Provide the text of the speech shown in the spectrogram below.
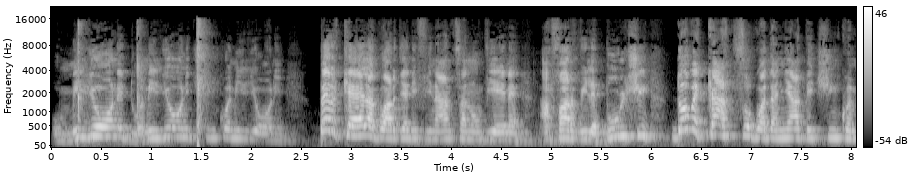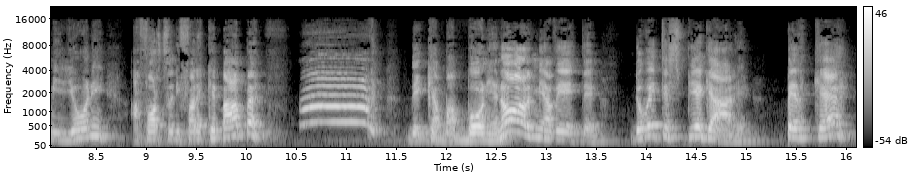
un milione, due milioni, cinque milioni. Perché la Guardia di Finanza non viene a farvi le pulci? Dove cazzo guadagnate i 5 milioni a forza di fare kebab? Ah, dei kebabboni enormi avete! Dovete spiegare perché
